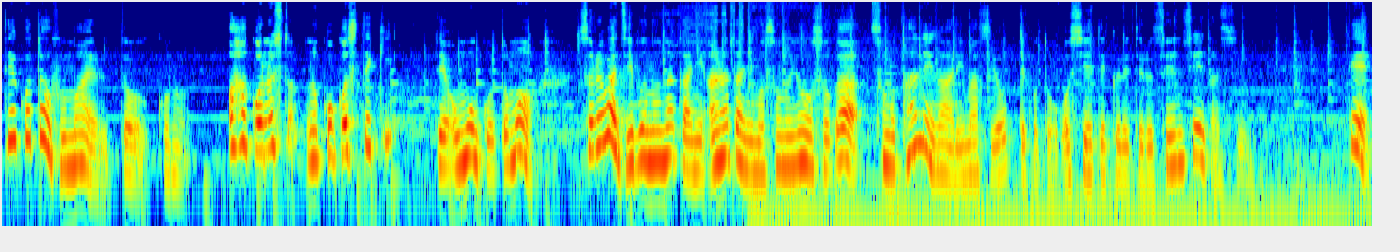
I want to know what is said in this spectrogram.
ていうことを踏まえるとこの「あこの人のここ素敵って思うこともそれは自分の中にあなたにもその要素がその種がありますよってことを教えてくれてる先生だしで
